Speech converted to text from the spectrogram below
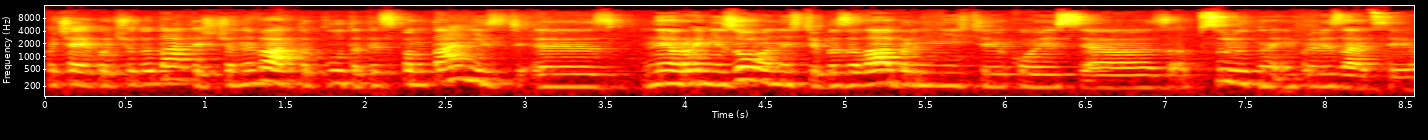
Хоча я хочу додати, що не варто плутати спонтанність е, з неорганізованістю, безалаберністю якоюсь, е, з абсолютною імпровізацією.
